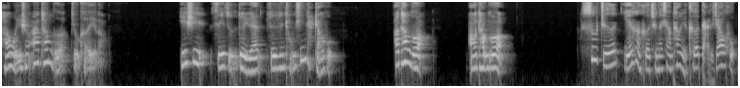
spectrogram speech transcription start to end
喊我一声阿汤哥就可以了。于是 C 组的队员纷纷重新打招呼：“阿汤哥，阿汤哥。”苏哲也很合群的向汤宇科打着招呼，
